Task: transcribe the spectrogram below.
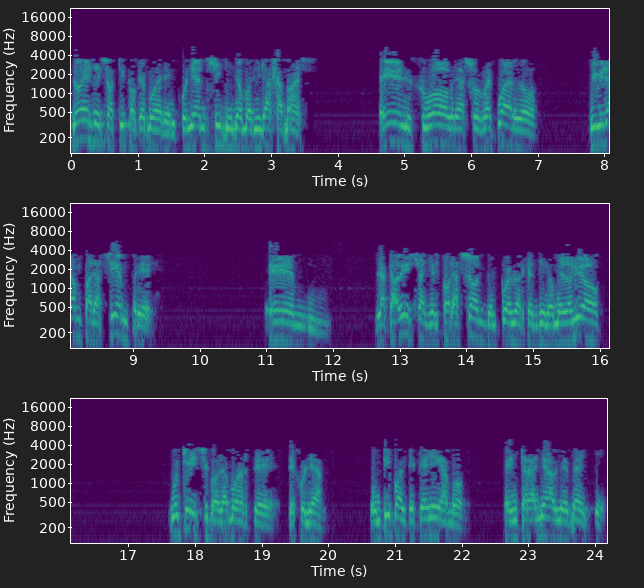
no es de esos tipos que mueren. Julián Cini no morirá jamás. Él, su obra, su recuerdo, vivirán para siempre en la cabeza y el corazón del pueblo argentino. Me dolió muchísimo la muerte de Julián, un tipo al que queríamos entrañablemente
